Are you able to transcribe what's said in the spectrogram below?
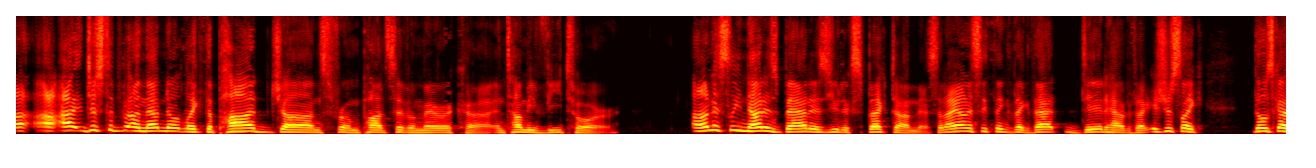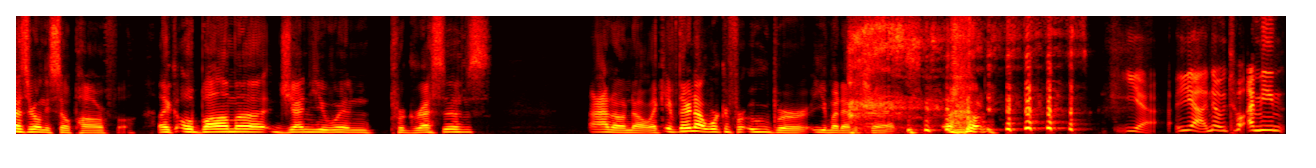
I, I, I- just to, on that note, like the Pod Johns from Pod Save America and Tommy Vietor, honestly, not as bad as you'd expect on this. And I honestly think like that did have an effect. It's just like those guys are only so powerful. Like Obama, genuine progressives. I don't know. Like if they're not working for Uber, you might have a chance. Um, Yeah, yeah, no, to- I mean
